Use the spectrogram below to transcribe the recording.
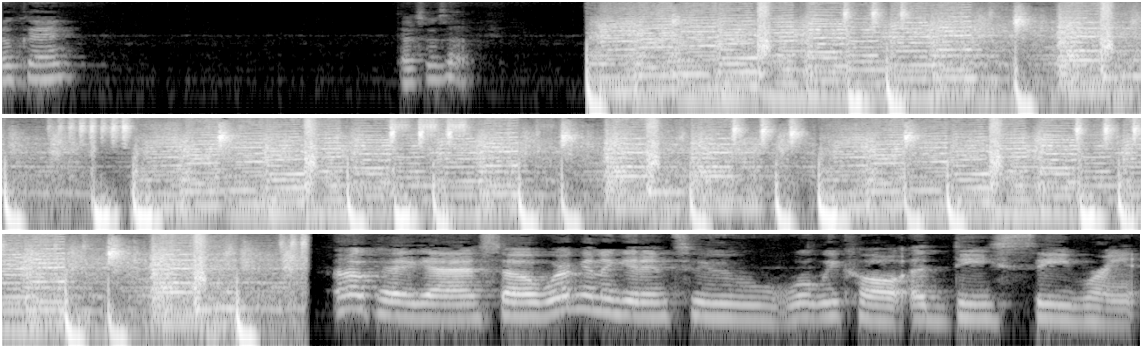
Okay, that's what's up. Okay, guys, so we're gonna get into what we call a DC rant.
